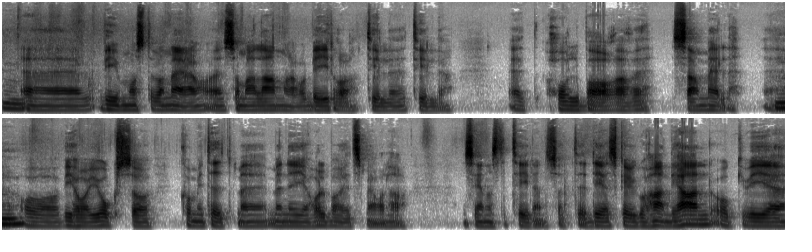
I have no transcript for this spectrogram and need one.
Mm. Eh, vi måste vara med eh, som alla andra och bidra till, till ett hållbarare samhälle. Eh, mm. Och vi har ju också kommit ut med, med nya hållbarhetsmål här den senaste tiden så att det ska ju gå hand i hand och vi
